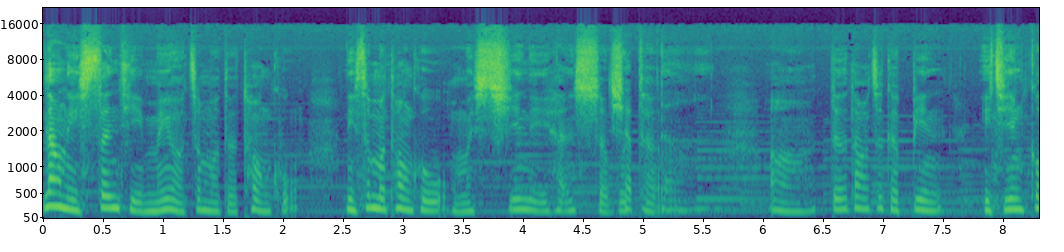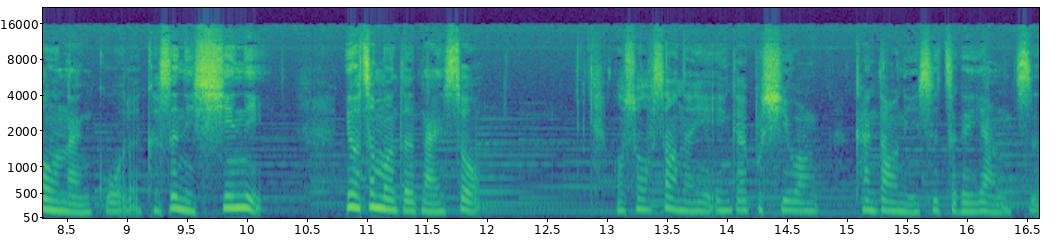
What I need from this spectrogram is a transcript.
让你身体没有这么的痛苦。你这么痛苦，我们心里很舍不得。嗯，得到这个病已经够难过了，可是你心里又这么的难受。我说上人也应该不希望看到你是这个样子，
